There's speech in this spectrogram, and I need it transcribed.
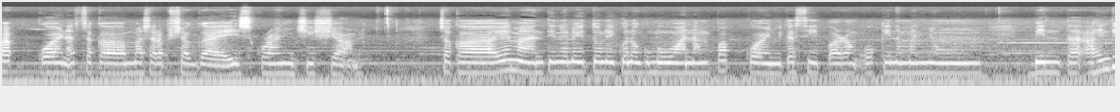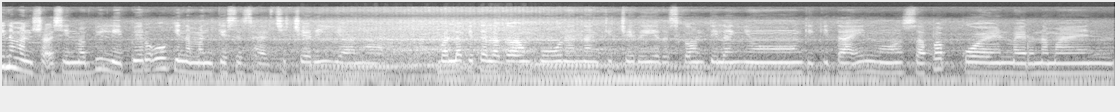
popcorn at saka masarap siya guys. Crunchy siya Tsaka, yan man, tinuloy-tuloy ko na gumawa ng popcorn kasi parang okay naman yung binta. Ah, hindi naman siya as in mabili, pero okay naman kesa sa chicheria na malaki talaga ang puhunan ng chicheria tapos kaunti lang yung kikitain mo sa popcorn. Mayroon naman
